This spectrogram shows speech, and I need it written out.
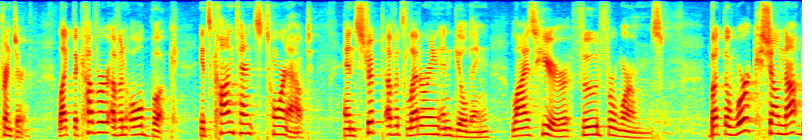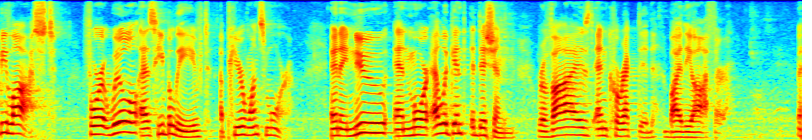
printer, like the cover of an old book, its contents torn out, and stripped of its lettering and gilding, lies here food for worms. But the work shall not be lost, For it will, as he believed, appear once more in a new and more elegant edition, revised and corrected by the author.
